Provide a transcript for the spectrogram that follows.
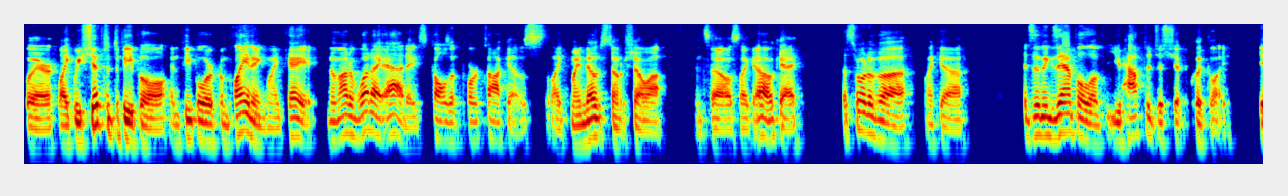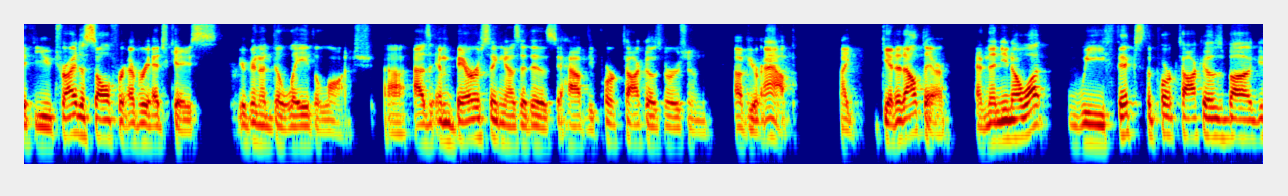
where like we shipped it to people and people were complaining, like, hey, no matter what I add, it calls it pork tacos. Like my notes don't show up. And so I was like, oh, okay. That's sort of a like a it's an example of you have to just ship quickly. If you try to solve for every edge case, you're going to delay the launch. Uh, as embarrassing as it is to have the pork tacos version of your app, like get it out there. And then you know what? We fix the pork tacos bug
